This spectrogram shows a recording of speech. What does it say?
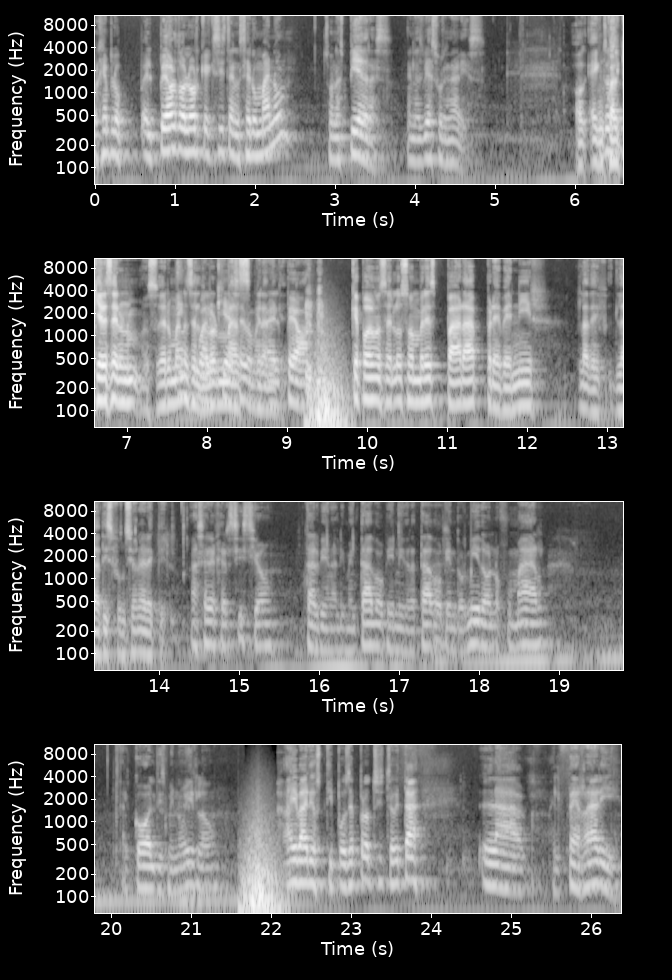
Por ejemplo, el peor dolor que existe en el ser humano son las piedras en las vías urinarias. O- en cualquier ser, hum- ser humano es el dolor más humano, grande. El peor. ¿Qué podemos hacer los hombres para prevenir la, de- la disfunción eréctil? Hacer ejercicio, estar bien alimentado, bien hidratado, bien dormido, no fumar, alcohol, disminuirlo. Hay varios tipos de prótesis. Ahorita la, el Ferrari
